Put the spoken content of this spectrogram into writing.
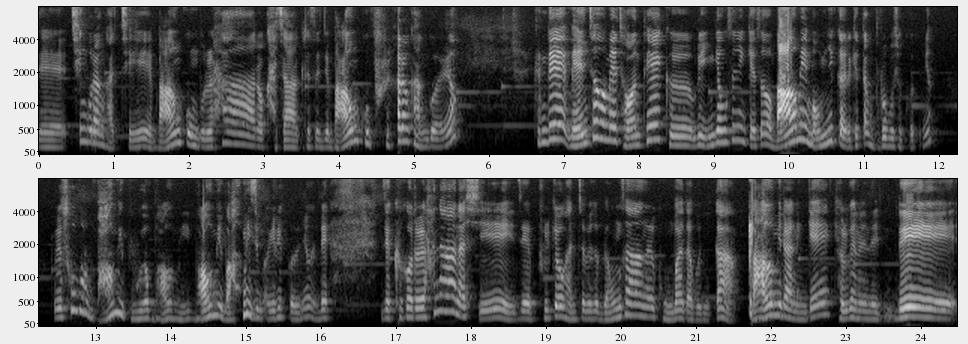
이제 친구랑 같이 마음 공부를 하러 가자. 그래서 이제 마음 공부를 하러 간 거예요. 근데 맨 처음에 저한테 그 우리 인경 스님께서 마음이 뭡니까 이렇게 딱 물어보셨거든요. 그래서 속으로 마음이 뭐야 마음이 마음이 마음이지 막 이랬거든요. 근데 이제 그거를 하나하나씩 이제 불교 관점에서 명상을 공부하다 보니까 마음이라는 게 결국에는 뇌,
